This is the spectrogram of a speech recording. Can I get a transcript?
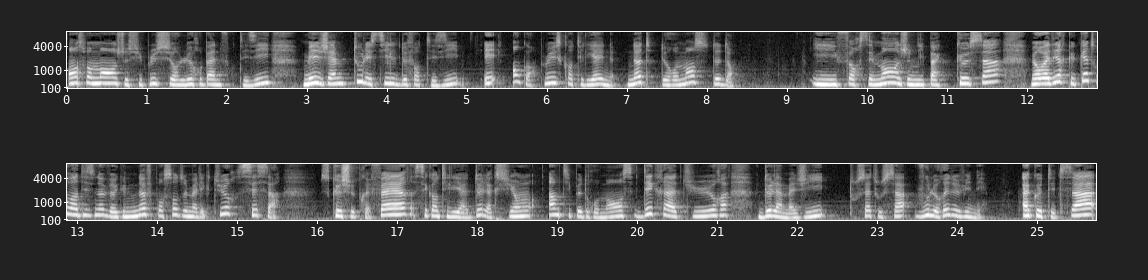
En ce moment, je suis plus sur l'urban fantasy, mais j'aime tous les styles de fantasy, et encore plus quand il y a une note de romance dedans. Et forcément, je ne lis pas que ça, mais on va dire que 99,9% de ma lecture, c'est ça. Ce que je préfère, c'est quand il y a de l'action, un petit peu de romance, des créatures, de la magie, tout ça, tout ça, vous l'aurez deviné. À côté de ça,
